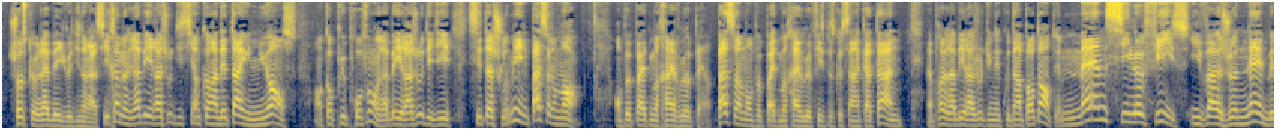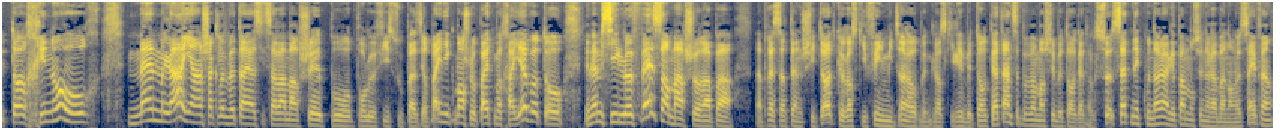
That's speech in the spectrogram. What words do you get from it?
Chose que le Rabbi il le dit dans la Sikha, mais le Rabbi rajoute ici encore un détail, une nuance encore plus profonde. Le Rabbi rajoute, il dit, c'est Tashlumin, pas seulement on peut pas être Mechaev le père. Pas seulement on peut pas être Mechaev le fils parce que c'est un katan. Après, le rabbi rajoute une écoute importante. Même si le fils, il va jeûner betor chinour, même là, il y a un chaklevetaya si ça va marcher pour, pour le fils ou pas. C'est-à-dire, pas uniquement, je peux pas être Mechaev auto, mais même s'il le fait, ça marchera pas. D'après certaines chitotes, que lorsqu'il fait une mitzvah, lorsqu'il est betor katan, ça peut pas marcher betor gadol. cette nekuda-là, elle n'est pas mentionnée là-bas dans le safe, hein.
